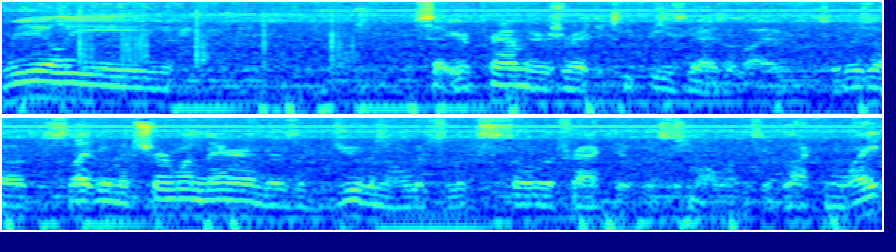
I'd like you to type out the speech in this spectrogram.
really set your parameters right to keep these guys alive. So there's a slightly mature one there, and there's a juvenile which looks so attractive, the small ones, the black and white.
